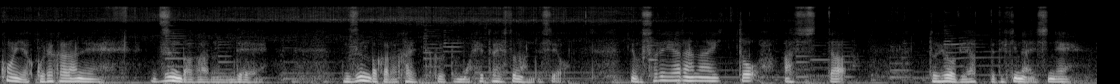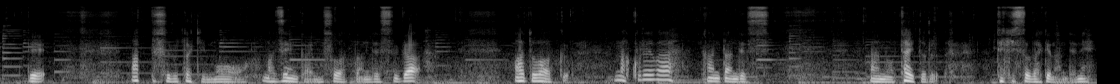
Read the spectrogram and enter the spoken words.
今夜これからねズンバがあるんでズンバから帰ってくるともうヘトヘトなんですよ。でもそれやらないと明日土曜日アップできないしね。でアップする時も、まあ、前回もそうだったんですがアートワーク。まあこれは簡単です。あのタイトルテキストだけなんでね、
